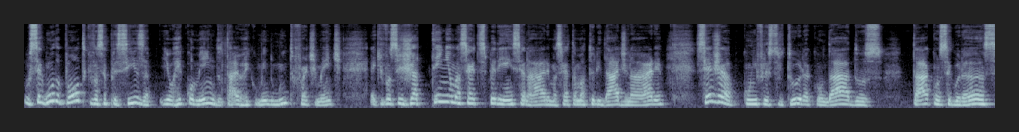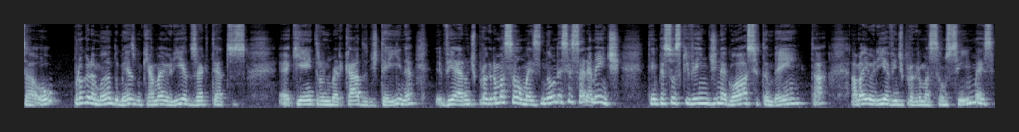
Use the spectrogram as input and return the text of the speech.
O segundo ponto que você precisa, e eu recomendo, tá, eu recomendo muito fortemente, é que você já tenha uma certa experiência na área, uma certa maturidade na área, seja com infraestrutura, com dados, tá, com segurança, ou programando mesmo, que a maioria dos arquitetos é, que entram no mercado de TI, né, vieram de programação, mas não necessariamente. Tem pessoas que vêm de negócio também, tá? A maioria vem de programação sim, mas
